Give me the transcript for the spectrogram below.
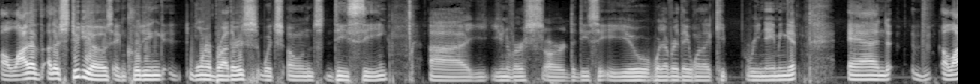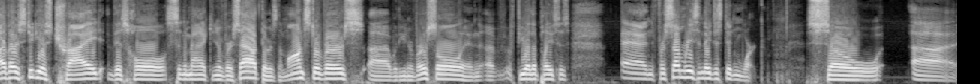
a lot of other studios, including Warner Brothers, which owns DC, uh, Universe, or the DCEU, whatever they want to keep renaming it. And a lot of other studios tried this whole cinematic universe out. There was the MonsterVerse uh, with Universal and a, few other places, and for some reason they just didn't work. So uh,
